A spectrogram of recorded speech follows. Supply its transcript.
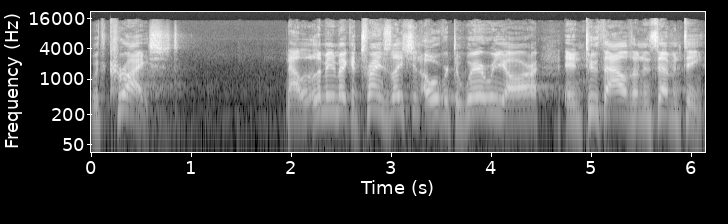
with Christ. Now, let me make a translation over to where we are in 2017.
